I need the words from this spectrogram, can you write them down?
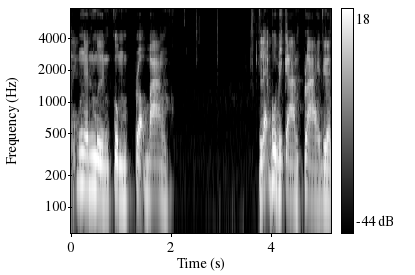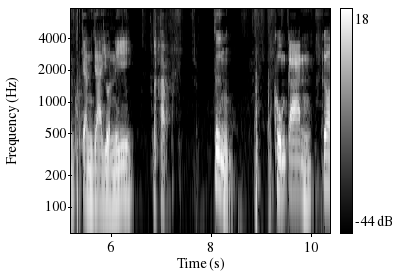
กเงินหมื่นกลุ่มเปราะบาง และผู้พิการปลายเดือนกันยายนนี้นะครับ ซึ่ง โครงการก็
